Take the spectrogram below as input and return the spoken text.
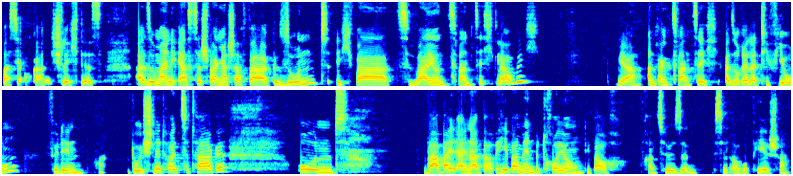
was ja auch gar nicht schlecht ist. Also meine erste Schwangerschaft war gesund. Ich war 22, glaube ich. Ja, Anfang 20, also relativ jung für den Durchschnitt heutzutage. Und war bei einer Hebammenbetreuung, die war auch Französin, ein bisschen europäischer,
